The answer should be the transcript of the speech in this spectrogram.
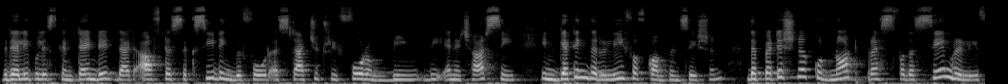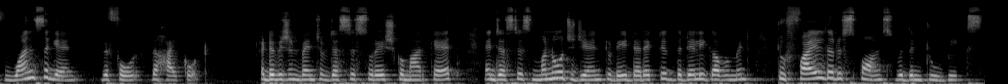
The Delhi police contended that after succeeding before a statutory forum, being the NHRC, in getting the relief of compensation, the petitioner could not press for the same relief once again before the High Court. A division bench of Justice Suresh Kumar Kait and Justice Manoj Jain today directed the Delhi government to file the response within two weeks.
